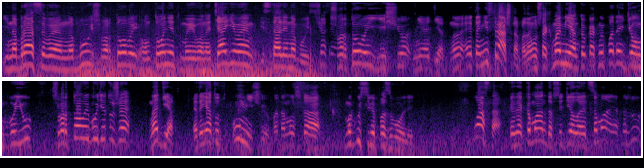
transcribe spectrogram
и набрасываем на буй швартовый. Он тонет, мы его натягиваем и стали на буй. Сейчас швартовый еще не одет. Но это не страшно, потому что к моменту, как мы подойдем к бую, швартовый будет уже надет. Это я тут умничаю, потому что могу себе позволить. Классно, когда команда все делает сама, я хожу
